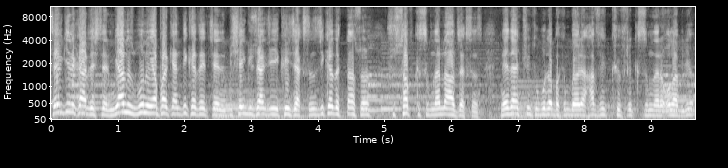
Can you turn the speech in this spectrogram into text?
Sevgili kardeşlerim, yalnız bunu yaparken dikkat edeceğiniz bir şey güzelce yıkayacaksınız. Yıkadıktan sonra şu sap kısımlarını alacaksınız. Neden? Çünkü burada bakın böyle hafif küflü kısımları olabiliyor.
